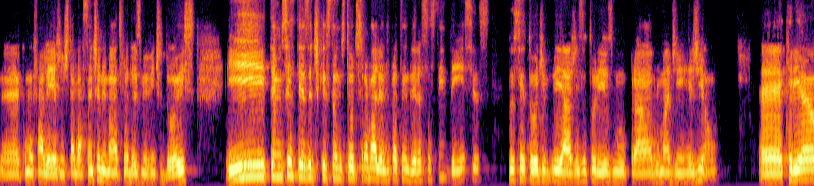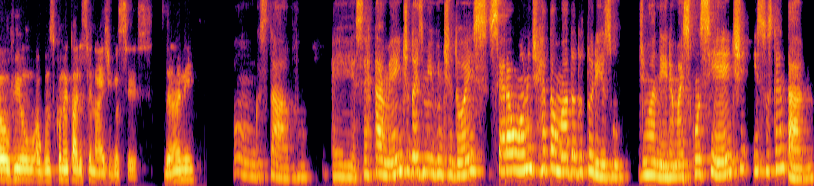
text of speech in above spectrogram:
é, como eu falei, a gente está bastante animado para 2022 e temos certeza de que estamos todos trabalhando para atender essas tendências do setor de viagens e turismo para Brumadinho e região. É, queria ouvir um, alguns comentários finais de vocês. Dani? Bom, Gustavo, é, certamente 2022 será o ano de retomada do turismo, de maneira mais consciente e sustentável,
